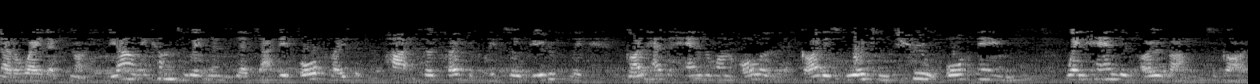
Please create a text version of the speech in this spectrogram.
that away. That's not who we are. And we come to witness that, that it all plays its part so perfectly, so beautifully. God has a handle on all of it. God is working through all things when handed over to God.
